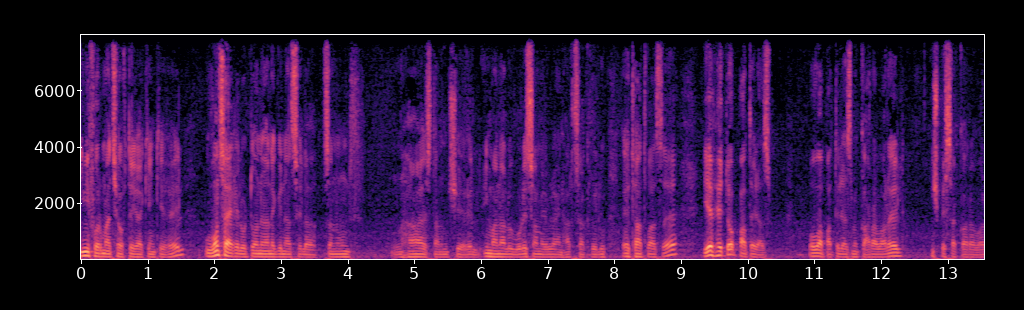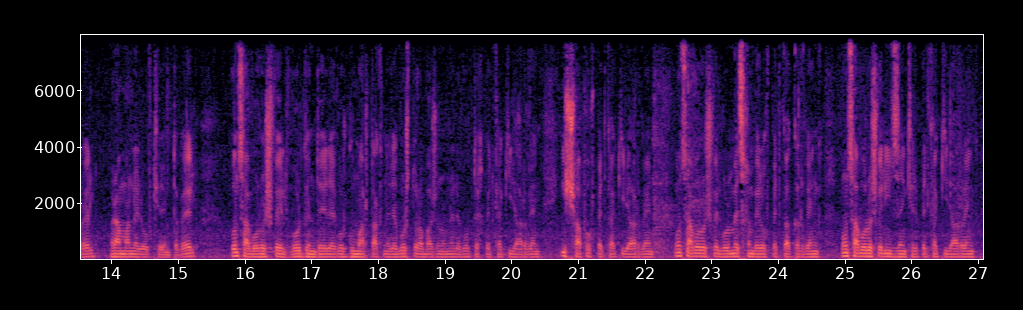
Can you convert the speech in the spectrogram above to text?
Իմ ինֆորմացիայով տեղյակ ենք եղել, ու ոնց է եղել որ Տոնոյանը գնացել է ծնունդ Հայաստանում չի եղել, իմանալով որ հեսա մեր վրա են հարցակվելու այդ հատվածը եւ հետո պատերազմ։ Ով է պատերազմը կառավարել, ինչպես է կառավարել, հրամանները ովքեր են տվել, ոնց է որոշվել, որ գնդերը, որ գումարտակները, որ ստորաբաժանումները որտեղ պետքա կիրառվեն, ինչ չափով պետքա կիրառվեն, ոնց է որոշվել, որ մեծ խմբերով պետքա կռվենք, ոնց է որոշվել ինչ զենքեր պետքա կիրառենք։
